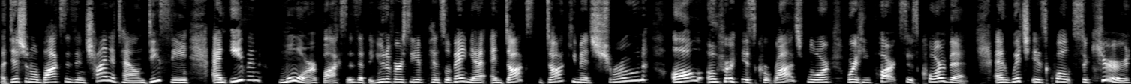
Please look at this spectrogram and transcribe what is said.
additional boxes in Chinatown, DC, and even more boxes at the University of Pennsylvania and docs, documents strewn all over his garage floor where he parks his Corvette and which is quote secured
